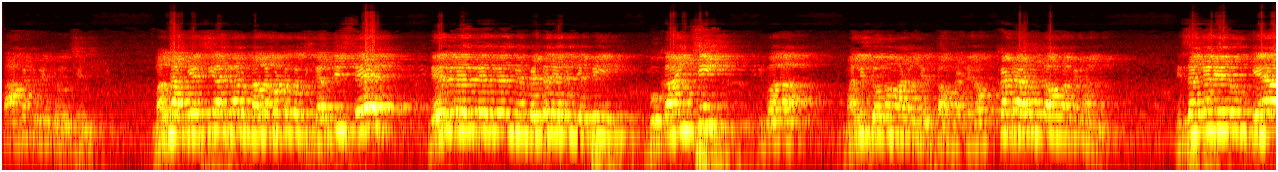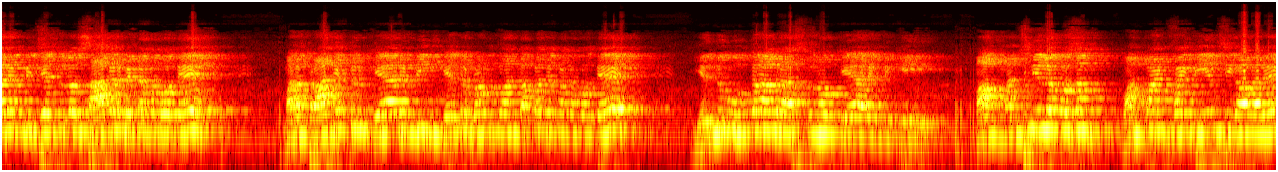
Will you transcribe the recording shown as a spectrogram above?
తాకట్టు పెట్టి వచ్చింది మళ్ళా కేసీఆర్ గారు నల్లగొండకు వచ్చి గర్దిస్తే లేదు లేదు లేదు లేదు మేము పెట్టలేదని చెప్పి బుకాయించి ఇవాళ మళ్ళీ దొంగ మాటలు చెప్తా ఉన్నాను నేను ఒక్కటే అడుగుతా ఉన్నా మిమ్మల్ని. నిజంగా నేను కేఆర్ఎండి చేతుల్లో సాగర్ పెట్టకపోతే మన ప్రాజెక్టులు కేఆర్ఎండి కేంద్ర ప్రభుత్వానికి అప్పచెప్పకపోతే ఎందుకు ఉత్తరాలు రాస్తున్నావు కేఆర్ఎండికి? మాకు మంచినీళ్ళ కోసం వన్ పాయింట్ ఫైవ్ టీఎంసీ కావాలి.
